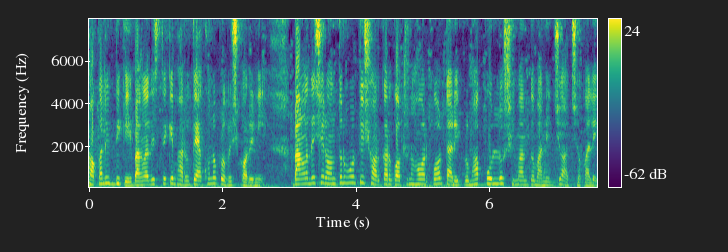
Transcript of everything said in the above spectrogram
সকালের দিকে বাংলাদেশ থেকে ভারতে এখনও প্রবেশ করেনি। বাংলাদেশের অন্তর্বর্তী সরকার গঠন হওয়ার পর তারই প্রভাব পড়ল সীমান্ত বাণিজ্য আজ সকালে।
